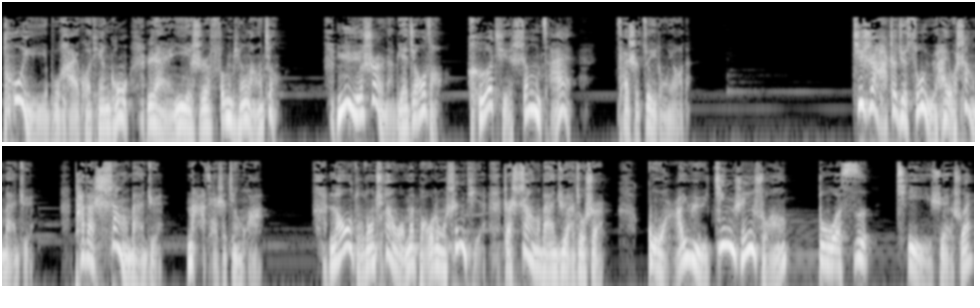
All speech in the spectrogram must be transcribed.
退一步海阔天空，忍一时风平浪静。”遇事呢别焦躁，和气生财才是最重要的。其实啊，这句俗语还有上半句，它的上半句那才是精华。老祖宗劝我们保重身体，这上半句啊就是“寡欲精神爽”。多思气血衰。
